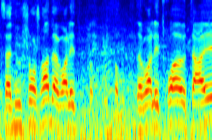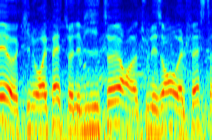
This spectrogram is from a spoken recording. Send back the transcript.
Ça nous changera d'avoir les, trois tarés euh, qui nous répètent les visiteurs tous les ans au Hellfest.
